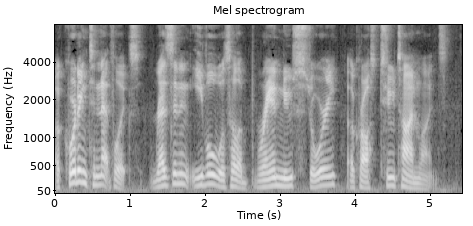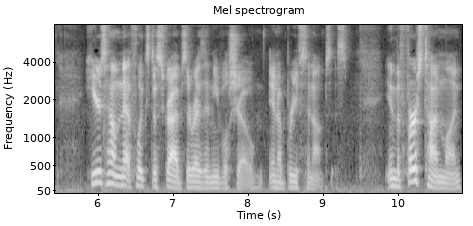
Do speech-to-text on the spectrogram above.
According to Netflix, Resident Evil will tell a brand new story across two timelines. Here's how Netflix describes the Resident Evil show in a brief synopsis. In the first timeline,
